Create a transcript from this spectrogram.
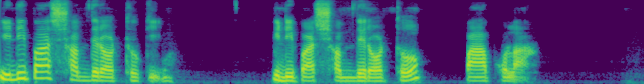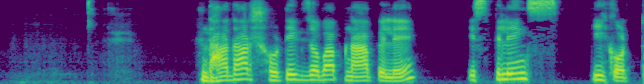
ইডিপাস শব্দের অর্থ কি? ইডিপাস শব্দের অর্থ পা ফোলা। ধাঁধার সঠিক জবাব না পেলে স্পেলিংস কি করত?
